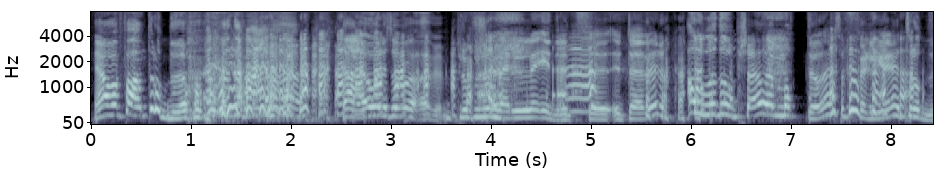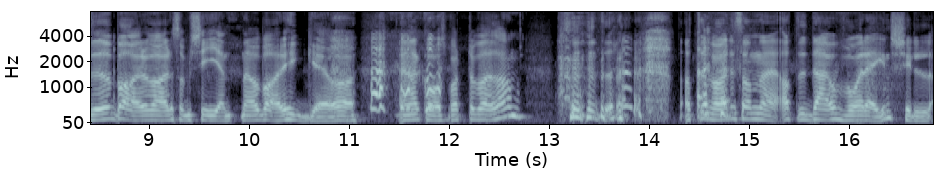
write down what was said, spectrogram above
ja, hva faen trodde du? Det er, det er jo liksom øh, profesjonell idrettsutøver. Alle doper seg, og jeg måtte jo det. Selvfølgelig. Jeg trodde det bare var som skijentene og bare hygge og NRK-sport og bare sånn. At det var sånn At det er jo vår egen skyld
